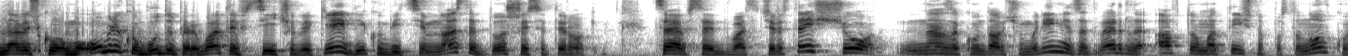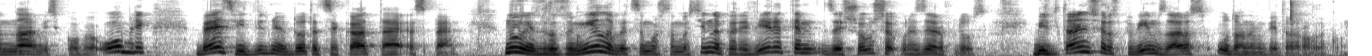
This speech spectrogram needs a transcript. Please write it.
На військовому обліку будуть перебувати всі чоловіки віком від 17 до 60 років. Це все відбувається через те, що на законодавчому рівні затвердили автоматичну постановку на військовий облік без відвідування до ТЦК та СП. Ну і зрозуміло, ви це можете самостійно перевірити, зайшовши у Резерв Плюс. Більш детальніше розповім зараз у даному відеоролику.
